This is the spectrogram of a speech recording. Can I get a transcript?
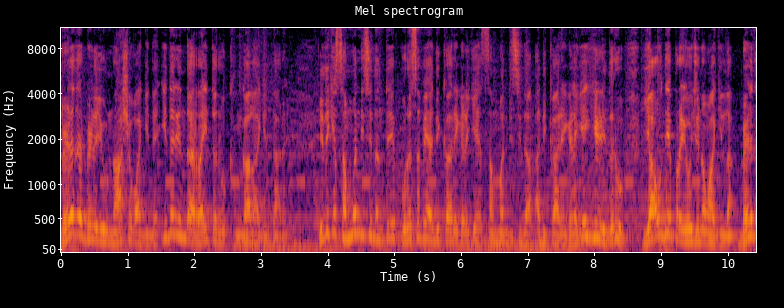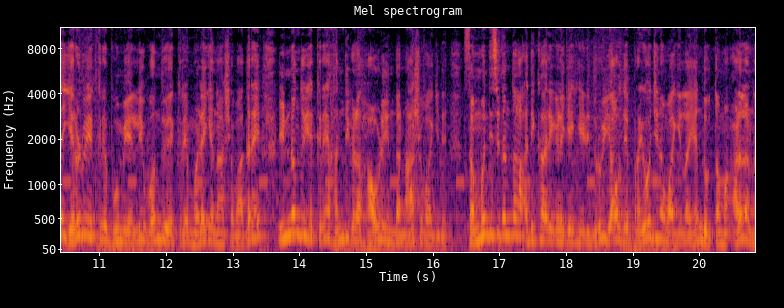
ಬೆಳೆದ ಬೆಳೆಯು ನಾಶವಾಗಿದೆ. ಇದರಿಂದ ರೈತರು ಕಂಗಾಲಾಗಿದ್ದಾರೆ. ಇದಕ್ಕೆ ಸಂಬಂಧಿಸಿದಂತೆ ಪುರಸಭೆ ಅಧಿಕಾರಿಗಳಿಗೆ ಸಂಬಂಧಿಸಿದ ಅಧಿಕಾರಿಗಳಿಗೆ ಹೇಳಿದರು ಯಾವುದೇ ಪ್ರಯೋಜನವಾಗಿಲ್ಲ. ಬೆಳೆದ ಎರಡು ಎಕರೆ ಭೂಮಿಯಲ್ಲಿ ಒಂದು ಎಕರೆ ಮಳೆಗೆ ನಾಶವಾದರೆ ಇನ್ನೊಂದು ಎಕರೆ ಹಂದಿಗಳ ಹಾವಳಿಯಿಂದ ನಾಶವಾಗಿದೆ. ಸಂಬಂಧಿಸಿದಂತಹ ಅಧಿಕಾರಿಗಳಿಗೆ ಹೇಳಿದರೂ ಯಾವುದೇ ಪ್ರಯೋಜನವಾಗಿಲ್ಲ ಎಂದು ತಮ್ಮ ಅಳಲನ್ನ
